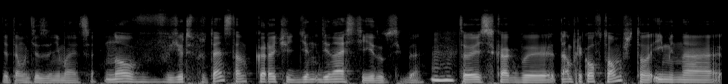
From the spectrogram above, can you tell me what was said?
где там отец занимается, но в юриспруденции там, короче, дин- династии идут всегда. Угу. То есть, как бы, там прикол в том, что именно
